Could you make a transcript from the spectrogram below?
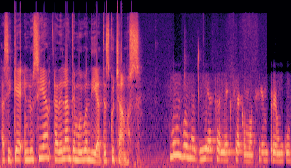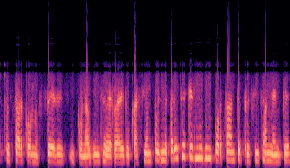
Así que, Lucía, adelante, muy buen día, te escuchamos. Muy buenos días, Alexia. Como siempre, un gusto estar con ustedes y con la audiencia de Radio Educación. Pues me parece que es muy importante precisamente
